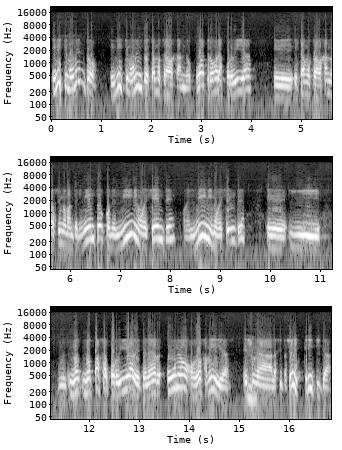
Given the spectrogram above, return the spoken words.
En este momento, en este momento estamos trabajando cuatro horas por día, eh, estamos trabajando haciendo mantenimiento con el mínimo de gente, con el mínimo de gente, eh, y no, no pasa por día de tener uno o dos familias. Es una, la situación es crítica.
